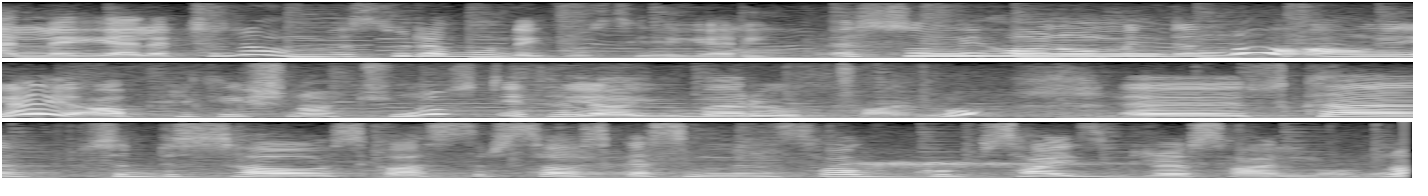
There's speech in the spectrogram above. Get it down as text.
አለ እያለች ነው። እሱ ደግሞ እንዴት ነው እስቲ ንገሪኝ። እሱ የሚሆነው ምንድን ነው? አሁን ላይ application ኣችን ውስጥ የተለያዩ በሬዎች አሉ። እስከ ስድስት ሰው እስከ አስር ሰው እስከ ስምንት ሰው ጉብ ሳይዝ ድረስ አለው እና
